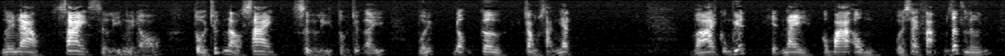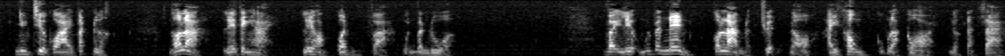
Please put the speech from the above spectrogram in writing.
người nào sai xử lý người đó, tổ chức nào sai xử lý tổ chức ấy với động cơ trong sáng nhất. Và ai cũng biết hiện nay có ba ông với sai phạm rất lớn nhưng chưa có ai bắt được. Đó là Lê Thanh Hải, Lê Hoàng Quân và Nguyễn Văn Đùa. Vậy liệu Nguyễn Văn Nên có làm được chuyện đó hay không cũng là câu hỏi được đặt ra.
